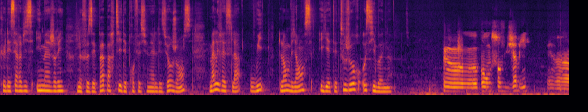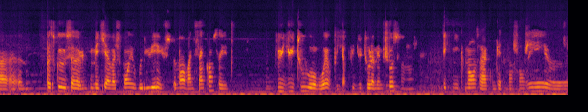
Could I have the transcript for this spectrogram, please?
que les services imagerie ne faisaient pas partie des professionnels des urgences, malgré cela, oui, l'ambiance y était toujours aussi bonne. Euh, bon, on s'ennuie jamais. Euh, parce que ça, le métier a vachement évolué, justement, en 25 ans, c'est plus du tout, ouais, on plus du tout la même chose techniquement, ça a complètement changé. Euh,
